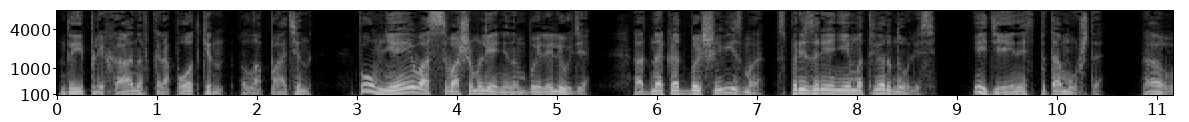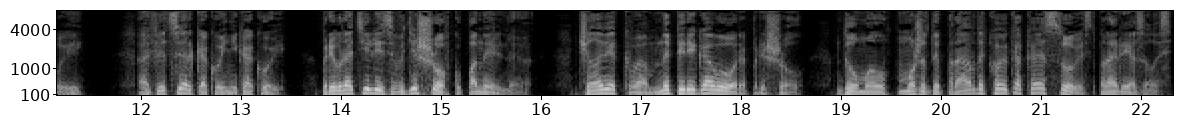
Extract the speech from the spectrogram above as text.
Да и Плеханов, Кропоткин, Лопатин. Поумнее вас с вашим Лениным были люди. Однако от большевизма с презрением отвернулись. Идейность потому что. А вы? Офицер какой-никакой. Превратились в дешевку панельную. Человек к вам на переговоры пришел. Думал, может и правда кое-какая совесть прорезалась.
